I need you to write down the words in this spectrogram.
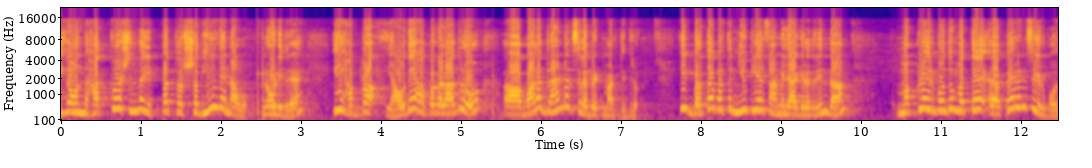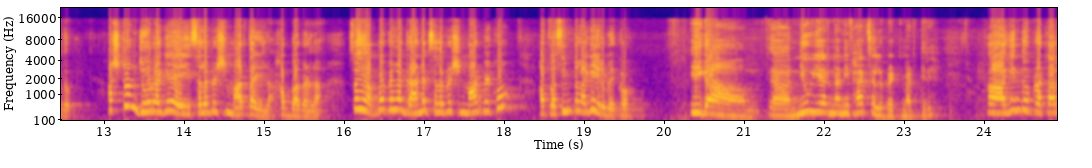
ಈಗ ಒಂದು ಹತ್ತು ವರ್ಷದಿಂದ ಇಪ್ಪತ್ತು ವರ್ಷದ ಹಿಂದೆ ನಾವು ನೋಡಿದರೆ, ಈ ಹಬ್ಬ ಯಾವುದೇ ಹಬ್ಬಗಳಾದರೂ ಭಾಳ ಗ್ರ್ಯಾಂಡಾಗಿ ಸೆಲೆಬ್ರೇಟ್ ಮಾಡ್ತಿದ್ರು. ಈಗ ಬರ್ತಾ ಬರ್ತಾ ನ್ಯೂಕ್ಲಿಯರ್ ಫ್ಯಾಮಿಲಿ ಆಗಿರೋದ್ರಿಂದ ಮಕ್ಕಳು ಇರ್ಬೋದು ಮತ್ತು ಪೇರೆಂಟ್ಸು ಇರ್ಬೋದು. ಅಷ್ಟೊಂದು ಜೋರಾಗಿ ಈ ಸೆಲೆಬ್ರೇಷನ್ ಮಾಡ್ತಾ ಇಲ್ಲ ಹಬ್ಬಗಳನ್ನ ಸೊ ಈ ಹಬ್ಬಗಳನ್ನ ಗ್ರ್ಯಾಂಡಾಗಿ ಸೆಲೆಬ್ರೇಷನ್ ಮಾಡಬೇಕು ಅಥವಾ ಸಿಂಪಲ್ ಆಗೇ ಇರಬೇಕು? ಈಗ ನ್ಯೂ ಇಯರ್ನ ನೀವು ಹೇಗೆ ಸೆಲೆಬ್ರೇಟ್ ಮಾಡ್ತೀರಿ? ಹಿಂದೂ ಪ್ರಕಾರ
